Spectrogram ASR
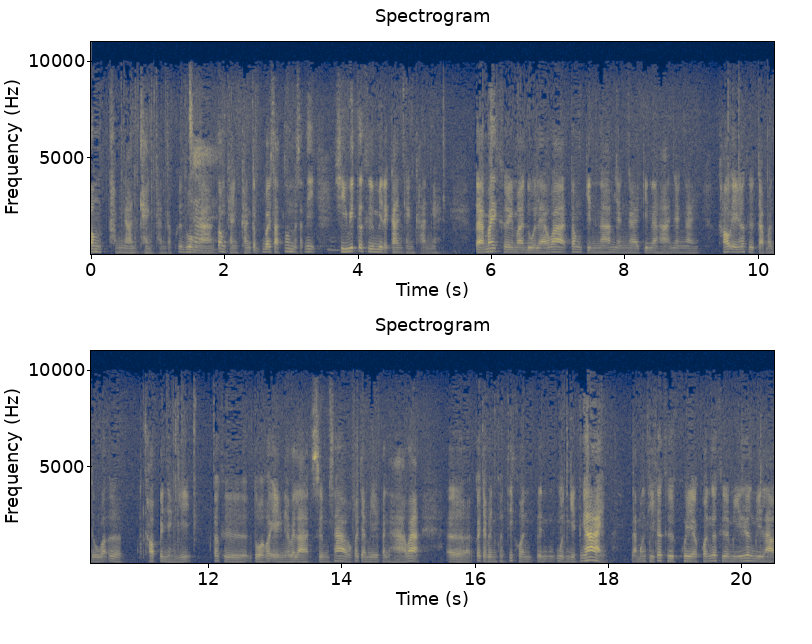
ต้องทำงานแข่งขันกับเพื่อนร่วมงานใช่ต้องแข่งขันกับบริษัทนู่นบริษัทนี่ชีวิตก็คือมีแต่การแข่งขันไงแต่ไม่เคยมาดูแล้วว่าต้องกินน้ำยังไงกินอาหารยังไงเขาเองก็คือกลับมาดูว่าเออเขาเป็นอย่างนี้ก็คือตัวเขาเองเนี่ยเวลาซึมเศร้าก็จะมีปัญหาว่าเออก็จะเป็นคนที่คนเป็นหงุดหงิดง่าย และบางทีก็คือคุยกับคนก็คือมีเรื่องมีราว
